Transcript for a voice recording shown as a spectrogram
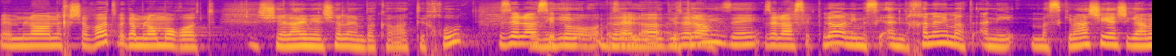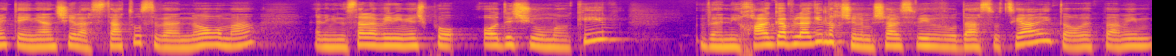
הן לא נחשבות וגם לא מורות. השאלה אם יש עליהן בקרת איכות. זה לא הסיפור, זה לא, זה לא, מזה, זה לא הסיפור. לא, לכן אני אומרת, אני מסכימה שיש גם את העניין של הסטטוס והנורמה, אני מנסה להבין אם יש פה עוד איזשהו מרכיב, ואני יכולה אגב להגיד לך שלמשל סביב עבודה סוציאלית, הרבה פעמים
